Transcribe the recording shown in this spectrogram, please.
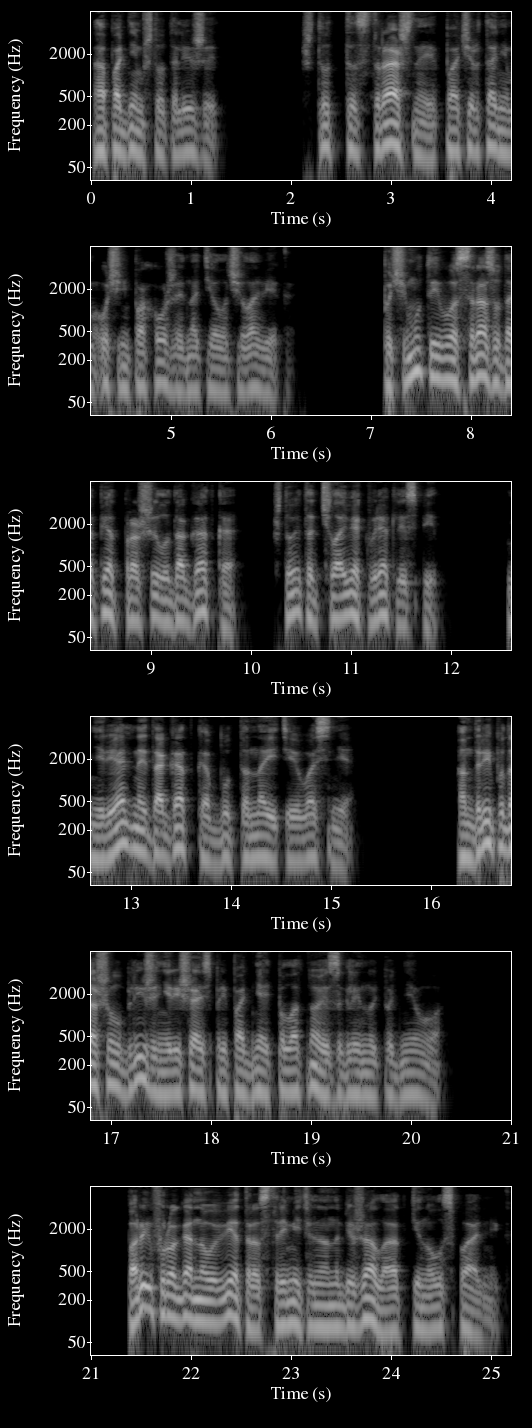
а под ним что-то лежит. Что-то страшное, по очертаниям очень похожее на тело человека. Почему-то его сразу до пят прошила догадка, что этот человек вряд ли спит. Нереальная догадка, будто наитие во сне. Андрей подошел ближе, не решаясь приподнять полотно и заглянуть под него. Порыв ураганного ветра стремительно набежал и откинул спальник.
